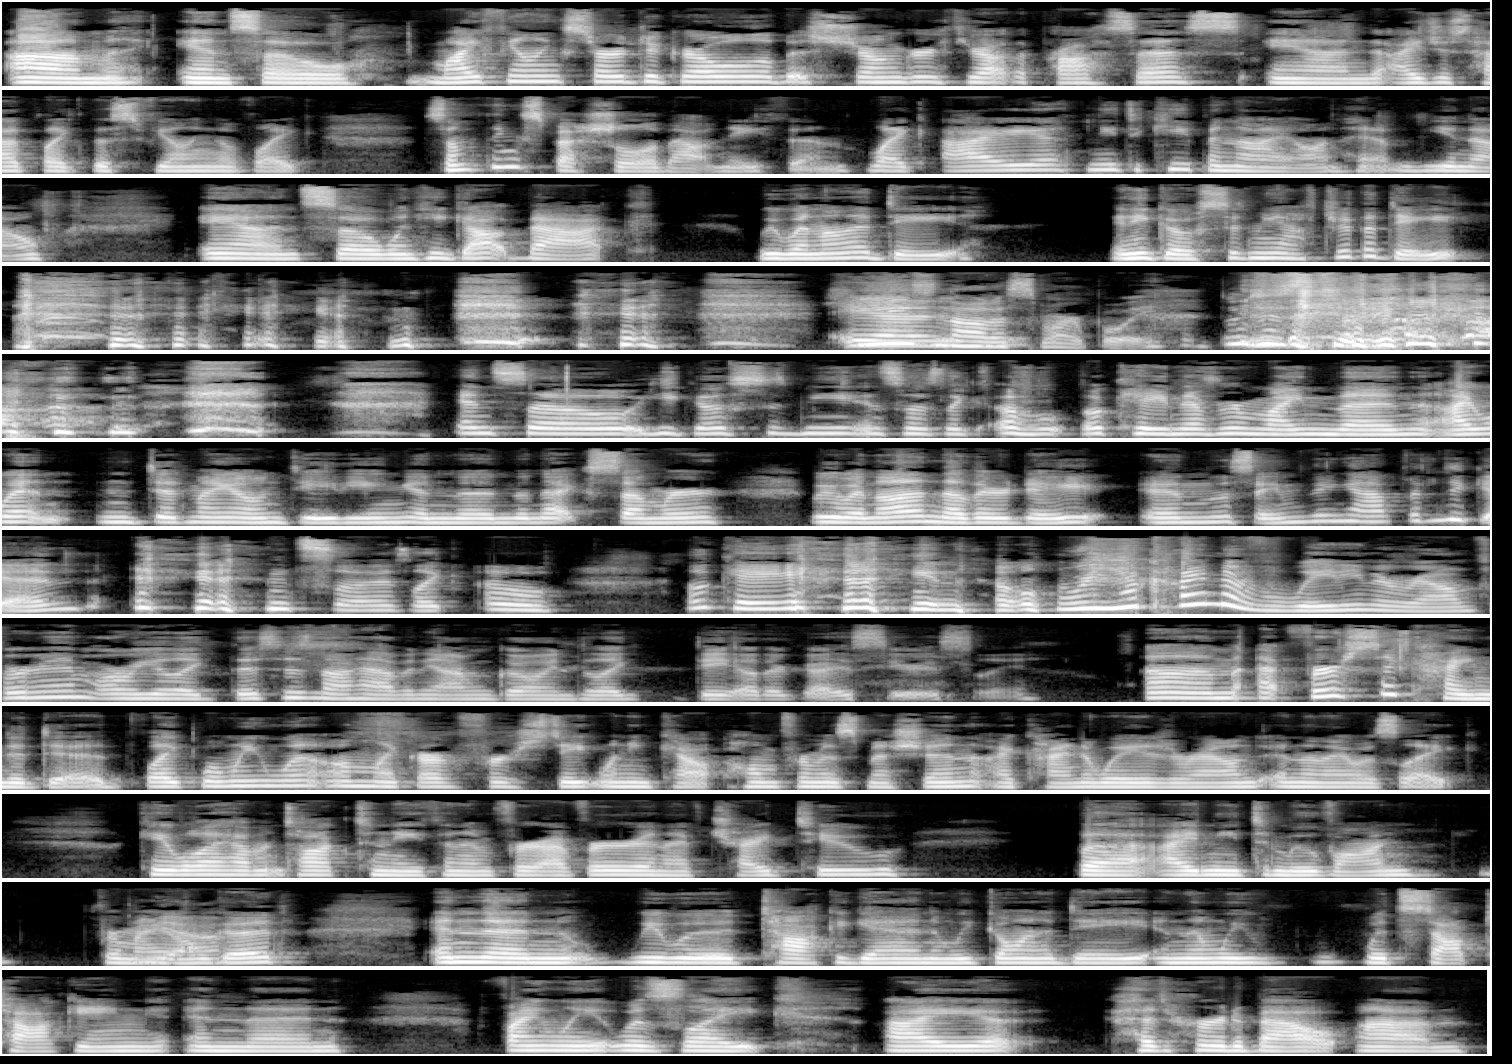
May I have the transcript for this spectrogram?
um, and so my feelings started to grow a little bit stronger throughout the process. And I just had like this feeling of like something special about Nathan. Like I need to keep an eye on him, you know? And so when he got back, we went on a date and he ghosted me after the date. He's not a smart boy. just kidding. And so he ghosted me, and so I was like, "Oh, okay, never mind." Then I went and did my own dating, and then the next summer we went on another date, and the same thing happened again. and so I was like, "Oh, okay," you know. Were you kind of waiting around for him, or were you like, "This is not happening. I'm going to like date other guys seriously"? Um, at first I kind of did. Like when we went on like our first date when he got home from his mission, I kind of waited around and then I was like, okay, well I haven't talked to Nathan in forever and I've tried to, but I need to move on for my Yeah. own good. And then we would talk again and we'd go on a date and then we would stop talking and then finally it was like I had heard about um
